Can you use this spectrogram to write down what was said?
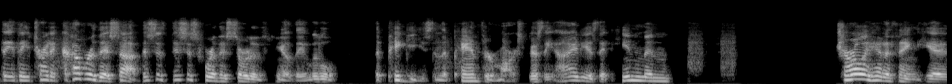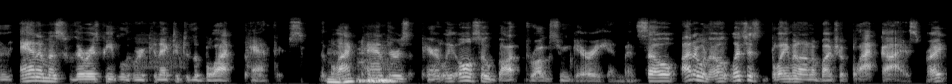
they, they try to cover this up. This is this is where this sort of you know the little the piggies and the panther marks because the idea is that Hinman Charlie had a thing. He had an animus with various people who were connected to the Black Panthers. The Black mm-hmm. Panthers apparently also bought drugs from Gary Hinman. So I don't know. Let's just blame it on a bunch of black guys, right?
